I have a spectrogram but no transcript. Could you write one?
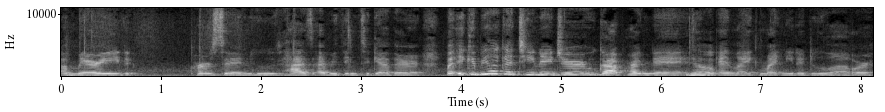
a married person who has everything together. But it could be like a teenager who got pregnant Yep. and like might need a doula or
